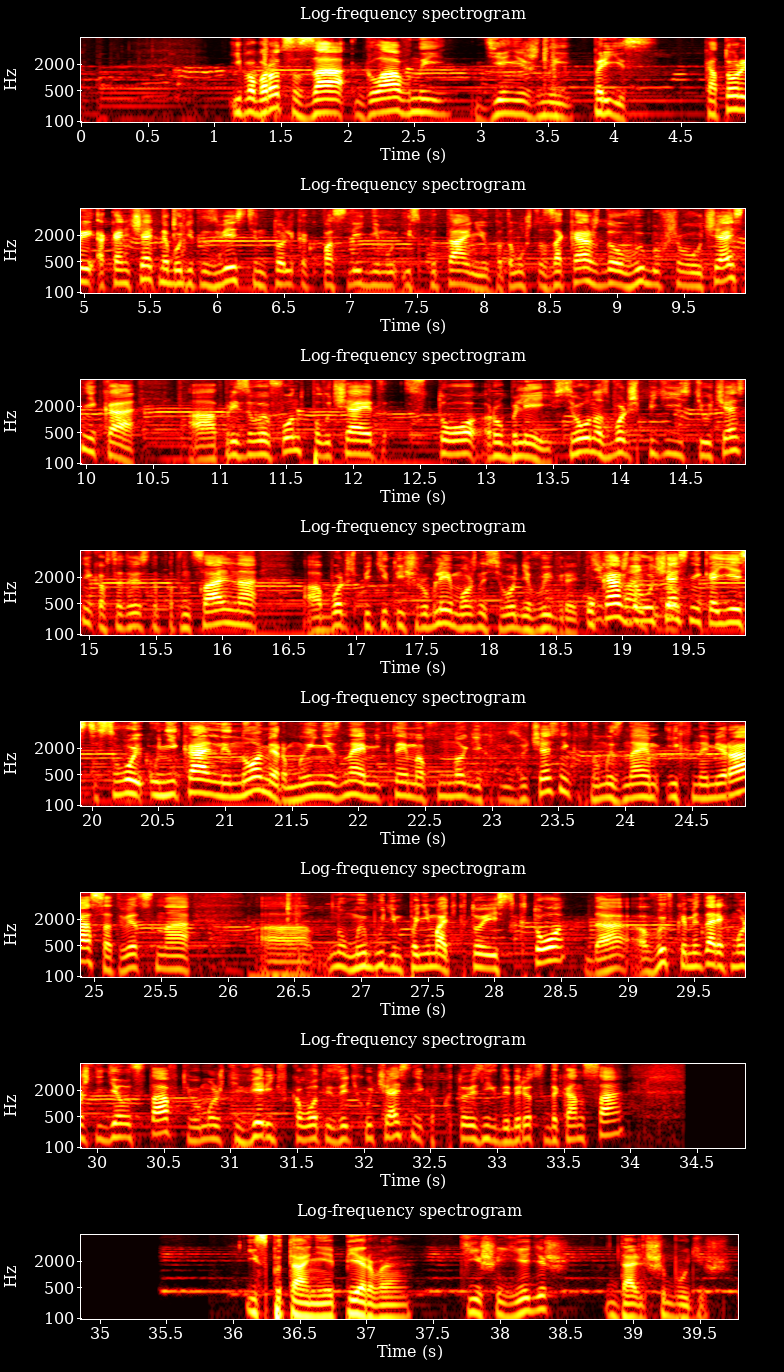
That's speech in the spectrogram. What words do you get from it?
и побороться за главный денежный приз который окончательно будет известен только к последнему испытанию, потому что за каждого выбывшего участника а, призовой фонд получает 100 рублей. Всего у нас больше 50 участников, соответственно, потенциально а, больше 5000 рублей можно сегодня выиграть. У каждого участника есть свой уникальный номер, мы не знаем никнеймов многих из участников, но мы знаем их номера, соответственно... Uh, ну, мы будем понимать, кто есть кто, да. Вы в комментариях можете делать ставки, вы можете верить в кого-то из этих участников, кто из них доберется до конца. Испытание первое. Тише едешь, дальше будешь.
